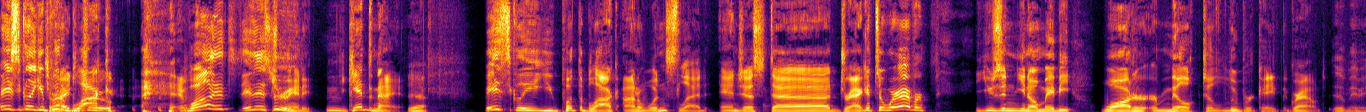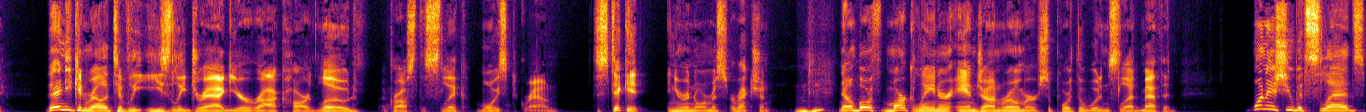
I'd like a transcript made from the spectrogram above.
Basically, you put a block. well, it's it is true, Andy. You can't deny it. Yeah. Basically, you put the block on a wooden sled and just uh, drag it to wherever, using you know maybe water or milk to lubricate the ground. Oh, baby. Then you can relatively easily drag your rock hard load across the slick, moist ground to stick it in your enormous erection. Mm-hmm. Now, both Mark Lehner and John Romer support the wooden sled method. One issue with sleds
